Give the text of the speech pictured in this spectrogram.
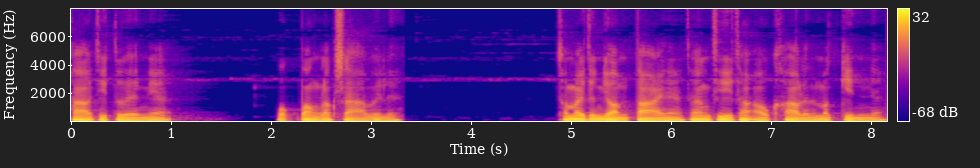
ข้าวที่ตัวเองเนี่ยปกป้องรักษาไว้เลยทำไมถึงยอมตายเนี่ยทั้งที่ถ้าเอาข้าวแล้วนั้นมากินเนี่ย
